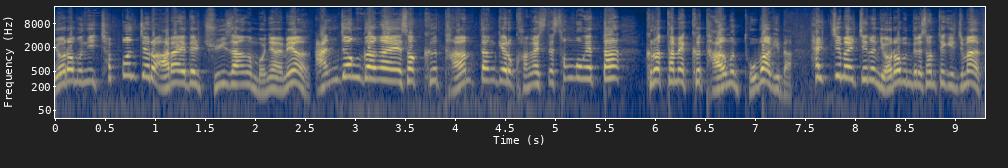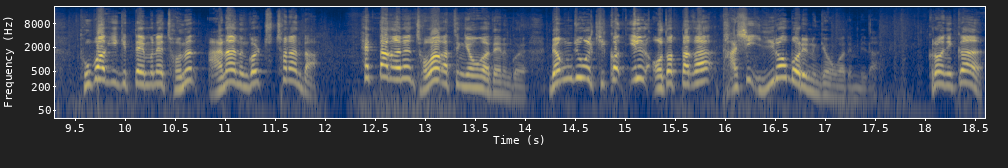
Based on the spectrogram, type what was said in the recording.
여러분이 첫 번째로 알아야 될 주의사항은 뭐냐면 안정 강화에서 그 다음 단계로 강화했을 때 성공했다? 그렇다면 그 다음은 도박이다. 할지 말지는 여러분들의 선택이지만 도박이기 때문에 저는 안 하는 걸 추천한다 했다가는 저와 같은 경우가 되는 거예요 명중을 기껏 1 얻었다가 다시 잃어버리는 경우가 됩니다 그러니까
